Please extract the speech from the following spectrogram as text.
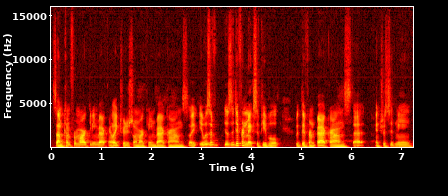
Some come from marketing background, like traditional marketing backgrounds. Like it was a it was a different mix of people with different backgrounds that interested me.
